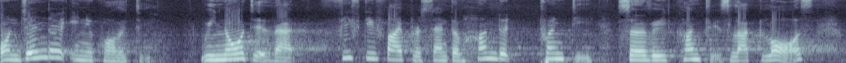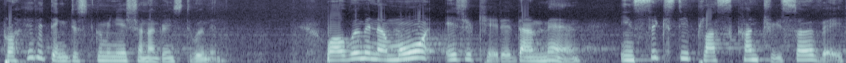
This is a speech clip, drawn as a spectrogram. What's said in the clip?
On gender inequality, we noted that 55% of 120 surveyed countries lack laws prohibiting discrimination against women. While women are more educated than men in 60 plus countries surveyed,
